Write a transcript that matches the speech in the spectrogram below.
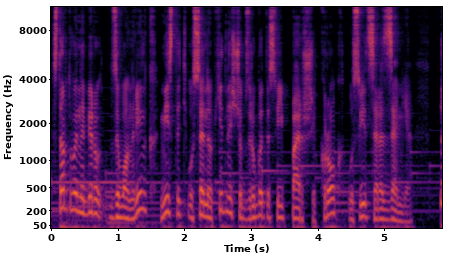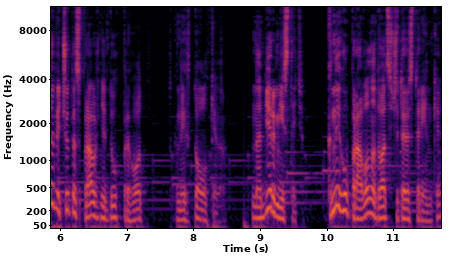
Стартовий набір The One Ring містить усе необхідне, щоб зробити свій перший крок у світ Середзем'я та відчути справжній дух пригод книг Толкіна. Набір містить книгу правил на 24 сторінки,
